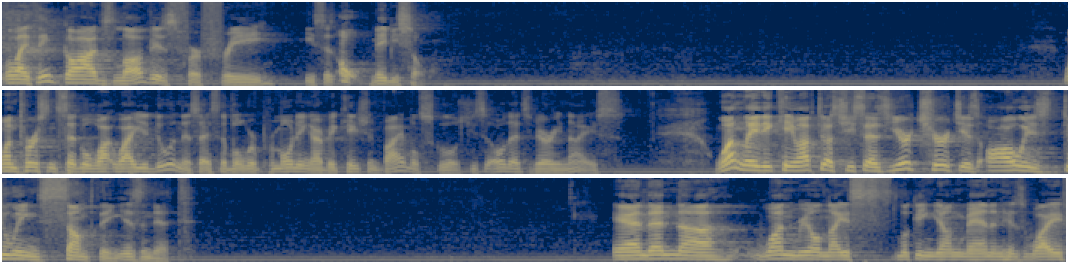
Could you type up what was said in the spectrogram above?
Well, I think God's love is for free. He says, Oh, maybe so. One person said, Well, why, why, are you doing this? I said, Well, we're promoting our vacation Bible school. She said, Oh, that's very nice. One lady came up to us. She says, Your church is always doing something, isn't it? And then uh, one real nice looking young man and his wife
